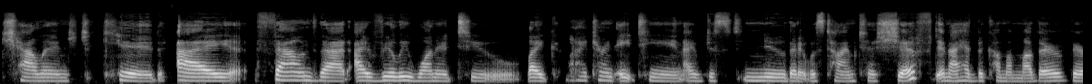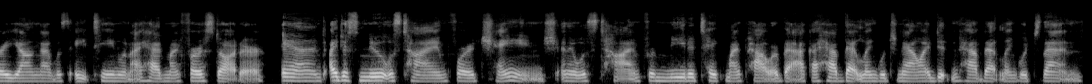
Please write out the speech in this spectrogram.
challenged kid, I found that I really wanted to like when I turned 18, I just knew that it was time to shift and I had become a mother very young. I was 18 when I had my first daughter and I just knew it was time for a change and it was time for me to take my power back. I have that language now. I didn't have that language then.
